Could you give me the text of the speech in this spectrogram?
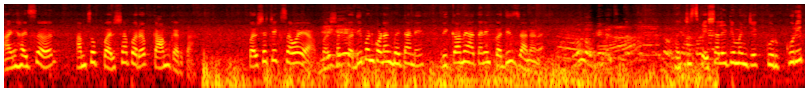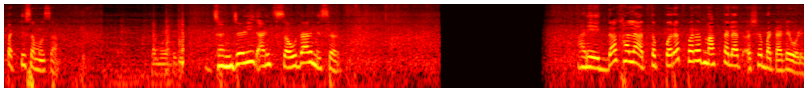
आणि हयसर आमचो परशा परब काम करता. परशाची एक सवय आहे. परशा कधी पण कोणाक भेटाने रिकाम्या हाताने कधीच जाणार नाही. ह्याची स्पेशालिटी म्हणजे कुरकुरीत पट्टी समोसा. झणझणीत आणि चवदार मिसळ. आणि एकदा खालात तर परत परत मागतल्यात असे बटाटे वडे.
